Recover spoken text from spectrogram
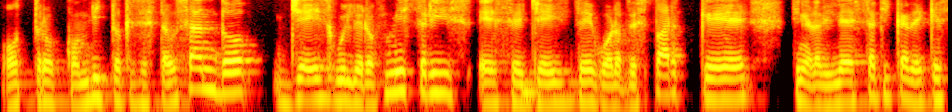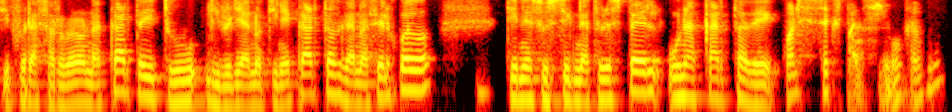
Otro convito que se está usando, Jace Wilder of Mysteries, ese Jace de World of the Spark que tiene la habilidad estática de que si fueras a robar una carta y tu librería no tiene cartas, ganas el juego. Tiene su signature spell, una carta de. ¿Cuál es esa expansión, cabrón?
